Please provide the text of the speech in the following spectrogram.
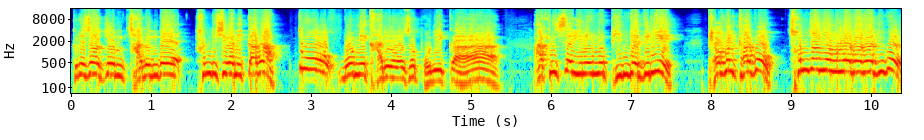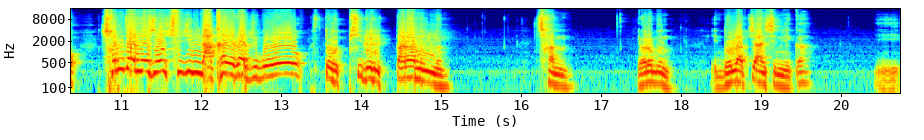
그래서 좀 자는데 한두 시간 있다가 또 몸이 가려워서 보니까 아 글쎄 이놈의 빈대들이 벽을 타고 천정에 올라가가지고 천장에서 수직 낙하해가지고 또 피를 빨아먹는 참 여러분 놀랍지 않습니까? 이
